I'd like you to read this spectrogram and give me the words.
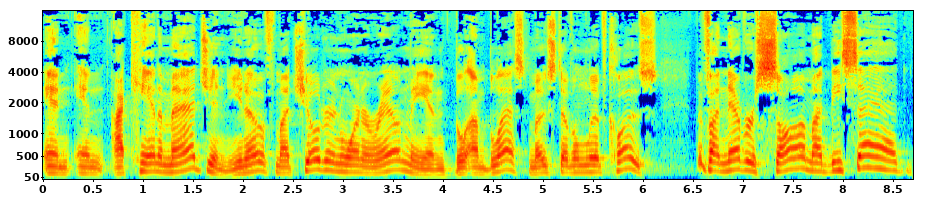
and and I can't imagine, you know, if my children weren't around me, and I'm blessed, most of them live close. But if I never saw them, I'd be sad.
